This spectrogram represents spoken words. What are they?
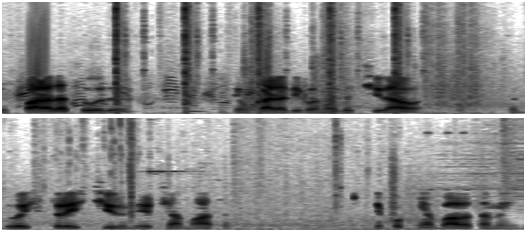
tem parada toda. Tem um cara ali pra nós atirar, ó. É dois, três tiros nele já mata. Tem pouquinha bala também.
